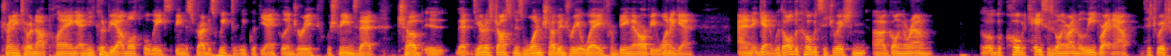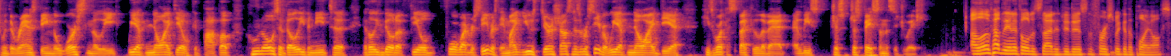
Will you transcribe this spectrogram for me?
trending toward not playing, and he could be out multiple weeks, being described as week to week with the ankle injury, which means that Chubb is that D'Ernest Johnson is one Chubb injury away from being that RB one again. And again, with all the COVID situation uh, going around the COVID cases going around the league right now, the situation with the Rams being the worst in the league, we have no idea what could pop up. Who knows if they'll even need to, if they'll even be able to field four wide receivers. They might use D'Ernest Johnson as a receiver. We have no idea. He's worth a speculative ad, at least just just based on the situation. I love how the NFL decided to do this the first week of the playoffs.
